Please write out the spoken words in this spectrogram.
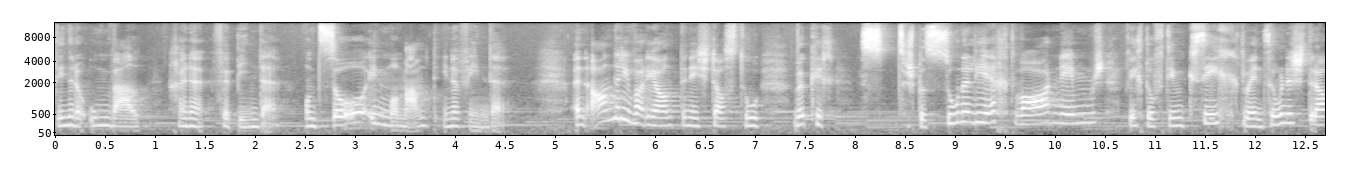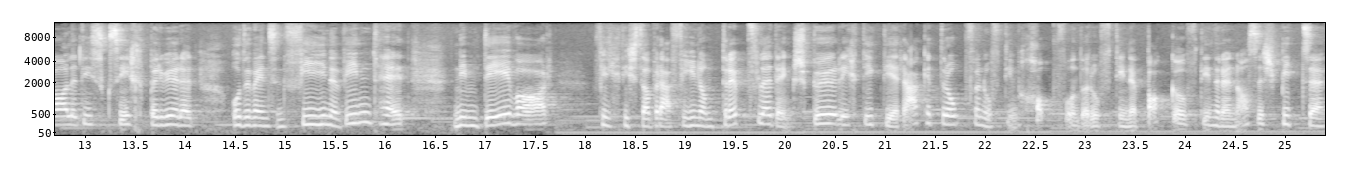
deiner Umwelt können verbinden und so in den Moment finden. Eine andere Variante ist, dass du wirklich zum Beispiel Sonnenlicht wahrnimmst, vielleicht auf deinem Gesicht, wenn Sonnenstrahlen dein Gesicht berühren oder wenn es einen feinen Wind hat, nimm den wahr. Vielleicht ist es aber auch fein am Tröpfeln, dann spür richtig die Regentropfen auf deinem Kopf oder auf deinen Backen, auf deiner Nasenspitze.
